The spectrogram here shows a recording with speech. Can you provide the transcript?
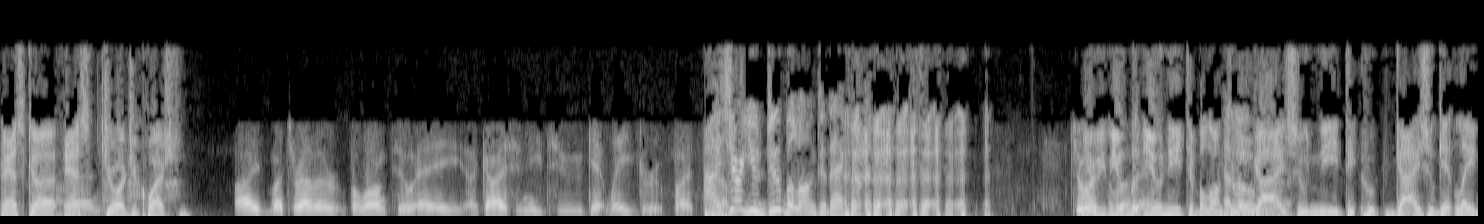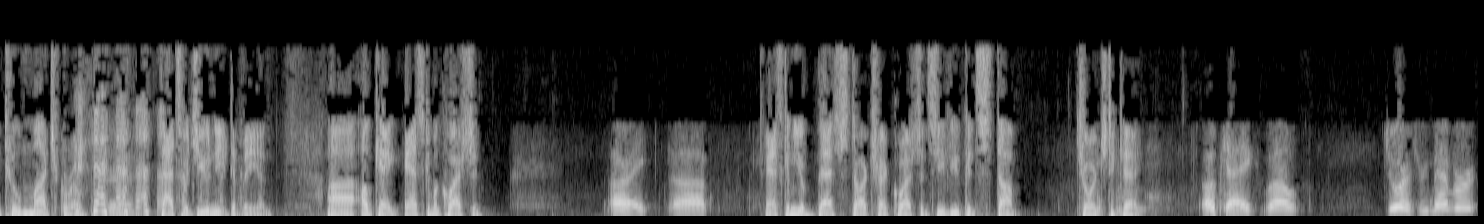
Ask uh, ask George a question. I'd much rather belong to a, a guys who need to get laid group, but I'm sure you do belong to that group. George, you, you, but you need to belong to Hello, a guys who need to, who guys who get laid too much group. Yeah. That's what you need to be in. Uh, okay, ask him a question. All right. Uh, Ask him your best Star Trek question. See if you could stump George Takei. okay. Well, George, remember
